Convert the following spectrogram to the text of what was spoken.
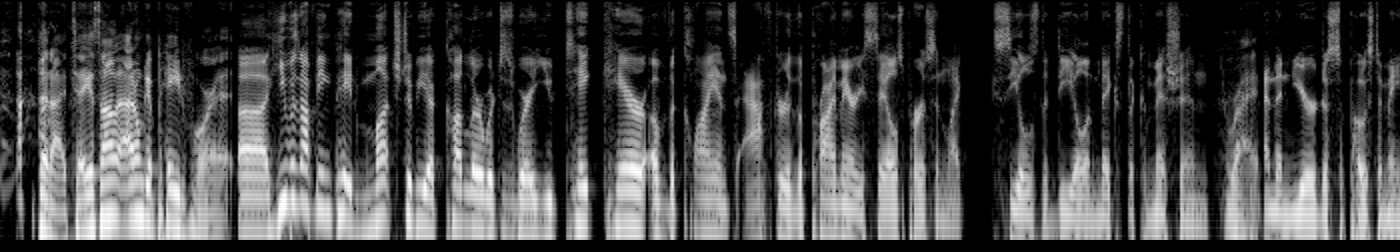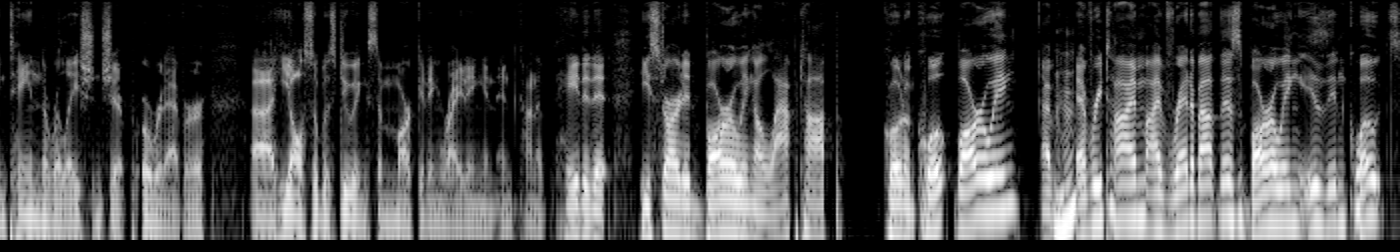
that I take. It's not. I don't get paid for it. Uh, he was not being paid much to be a cuddler, which is where you take care of the clients after the primary salesperson like seals the deal and makes the commission. Right. And then you're just supposed to maintain the relationship or whatever. Uh, he also was doing some marketing writing and, and kind of hated it. He started borrowing a laptop, quote unquote, borrowing. I've, Every time I've read about this, borrowing is in quotes.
